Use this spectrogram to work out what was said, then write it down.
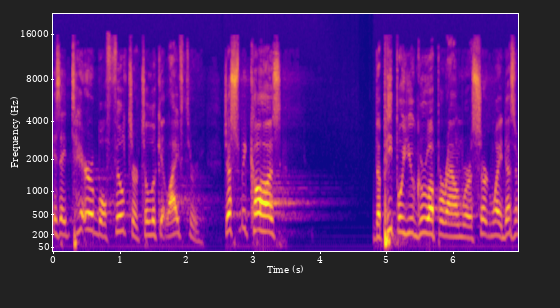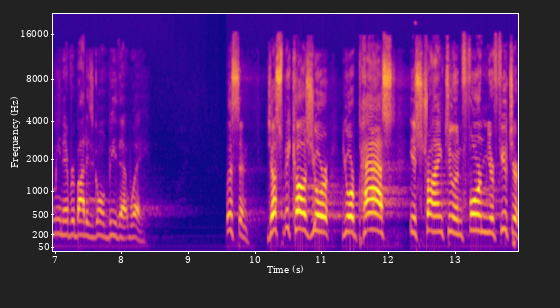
is a terrible filter to look at life through. Just because the people you grew up around were a certain way doesn't mean everybody's going to be that way. Listen, just because your, your past is trying to inform your future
